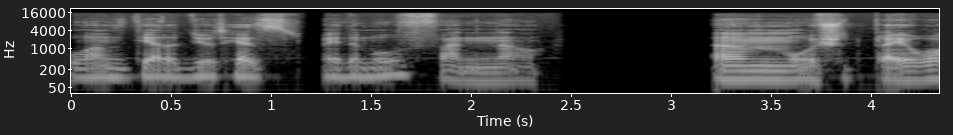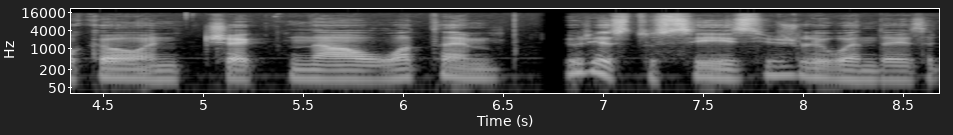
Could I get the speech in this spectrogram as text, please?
once the other dude has made a move? I don't know. Um, we should play Woko and check now. What I'm curious to see is usually when there's a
